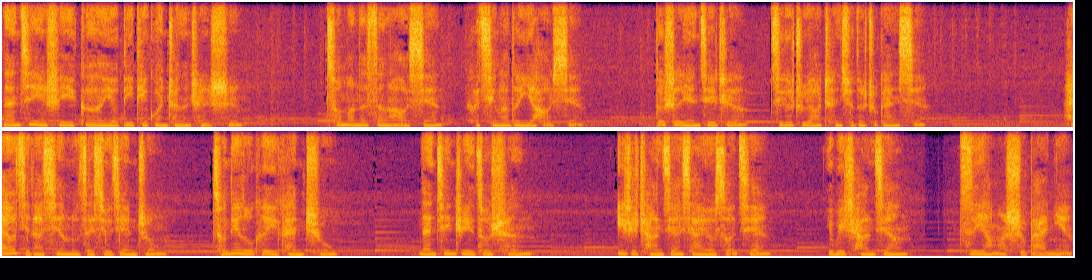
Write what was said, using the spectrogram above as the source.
南京也是一个有地铁贯穿的城市，匆忙的三号线和勤劳的一号线，都是连接着。几个主要城区的主干线，还有几条线路在修建中。从地图可以看出，南京这一座城，一直长江下游所建，又被长江滋养了数百年。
